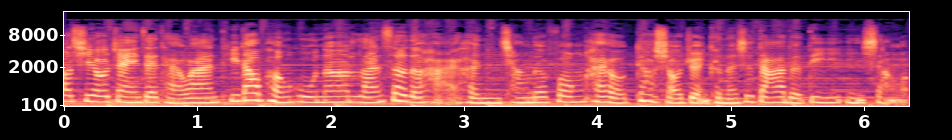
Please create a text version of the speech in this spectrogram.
到气候战役在台湾，提到澎湖呢，蓝色的海、很强的风，还有钓小卷，可能是大家的第一印象哦。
